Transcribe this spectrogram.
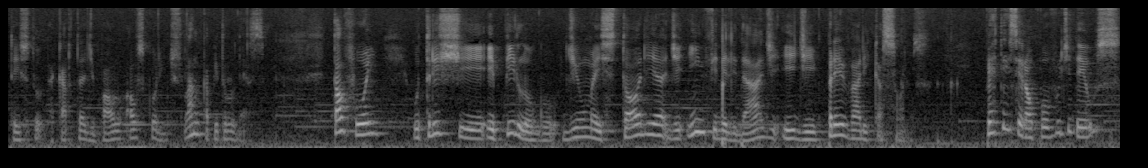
Texto da carta de Paulo aos Coríntios, lá no capítulo 10. Tal foi o triste epílogo de uma história de infidelidade e de prevaricações. Pertencer ao povo de Deus,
